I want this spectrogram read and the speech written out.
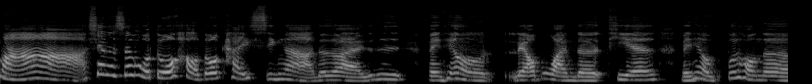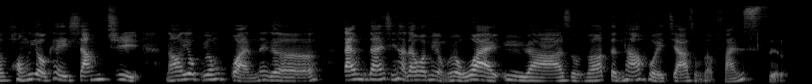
嘛啊？现在的生活多好多开心啊，对不对？就是每天有聊不完的天，每天有不同的朋友可以相聚，然后又不用管那个担不担心他在外面有没有外遇啊，什么什么等他回家什么的，烦死了。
